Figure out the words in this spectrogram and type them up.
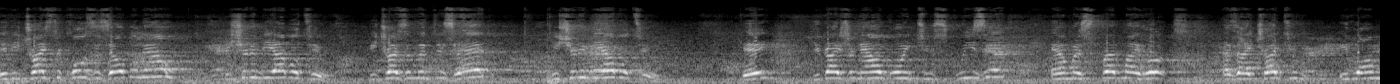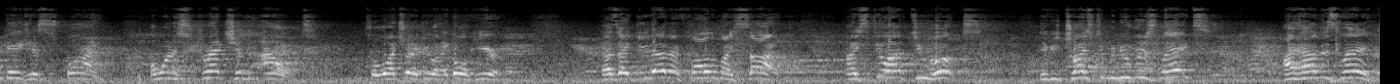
If he tries to close his elbow now, he shouldn't be able to. If he tries to lift his head, he shouldn't be able to. Okay? You guys are now going to squeeze it, and I'm going to spread my hooks as I try to elongate his spine. I want to stretch him out. So watch what I do. I go here. As I do that, I fall to my side. I still have two hooks. If he tries to maneuver his legs, I have his legs.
